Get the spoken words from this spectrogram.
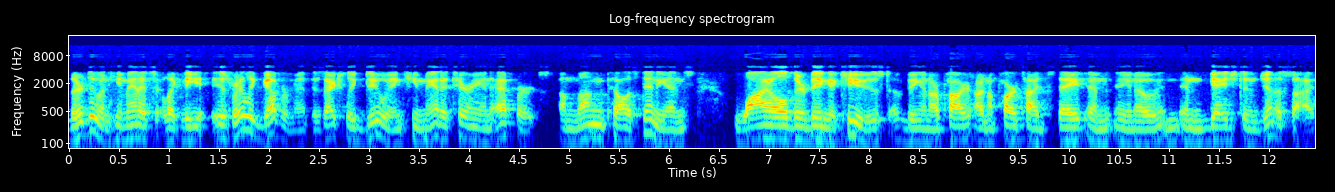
they're doing humanitarian, like the Israeli government is actually doing humanitarian efforts among Palestinians while they're being accused of being an, apartheid state and, you know, engaged in genocide.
